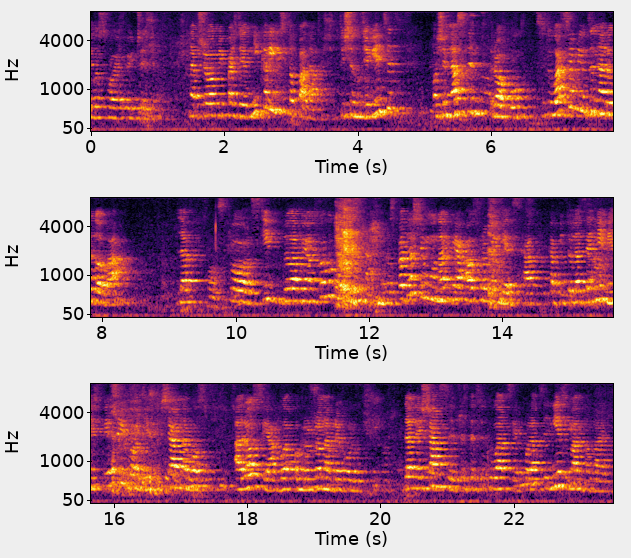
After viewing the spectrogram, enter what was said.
jego swojej ojczyźnie. Na przełomie października i listopada w 1918 roku sytuacja międzynarodowa dla Polski była wyjątkowo korzystna. Rozpada się monarchia austro-węgierska, kapitulacja Niemiec w pierwszej wojnie wisiała na włosku, a Rosja była pogrążona w rewolucji. Danej szansy przez tę sytuację Polacy nie zmarnowali.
